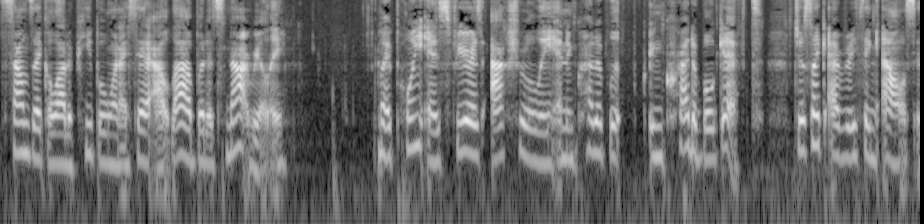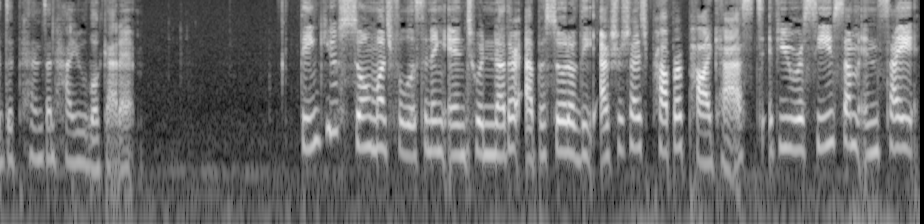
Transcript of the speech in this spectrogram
Sounds like a lot of people when I say it out loud, but it's not really. My point is, fear is actually an incredible, incredible gift. Just like everything else, it depends on how you look at it. Thank you so much for listening in to another episode of the Exercise Proper podcast. If you receive some insight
